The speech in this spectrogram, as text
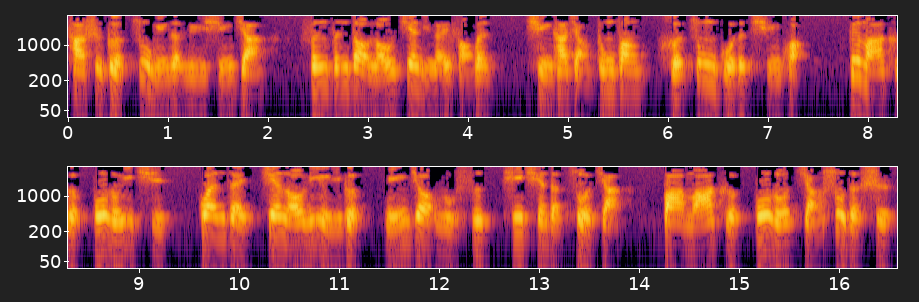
他是个著名的旅行家，纷纷到牢监里来访问，请他讲东方和中国的情况。跟马可波罗一起关在监牢里有一个。名叫鲁斯提谦的作家，把马可波罗讲述的事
